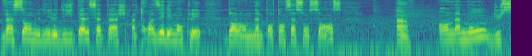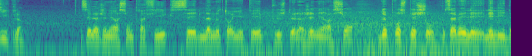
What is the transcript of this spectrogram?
Vincent nous dit le digital s'attache à trois éléments clés dans l'ordre d'importance à son sens. 1. En amont du cycle, c'est la génération de trafic, c'est de la notoriété, plus de la génération de prospects chauds. Vous savez, les, leads,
